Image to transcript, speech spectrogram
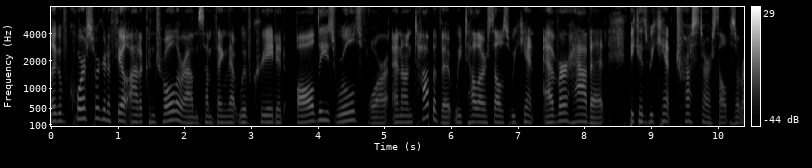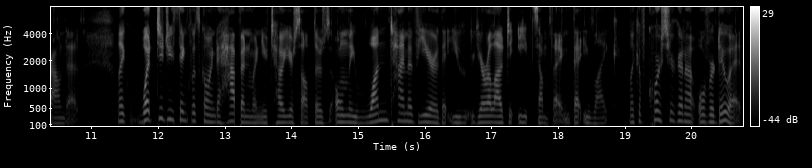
Like, of course, we're going to feel out of control around something that we've created all these rules for. And on top of it, we tell ourselves we can't ever have it because we can't trust ourselves around it. Like, what did you think was going to happen when you tell yourself there's only one time of year that you you're allowed to eat something that you like? Like, of course you're gonna overdo it.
